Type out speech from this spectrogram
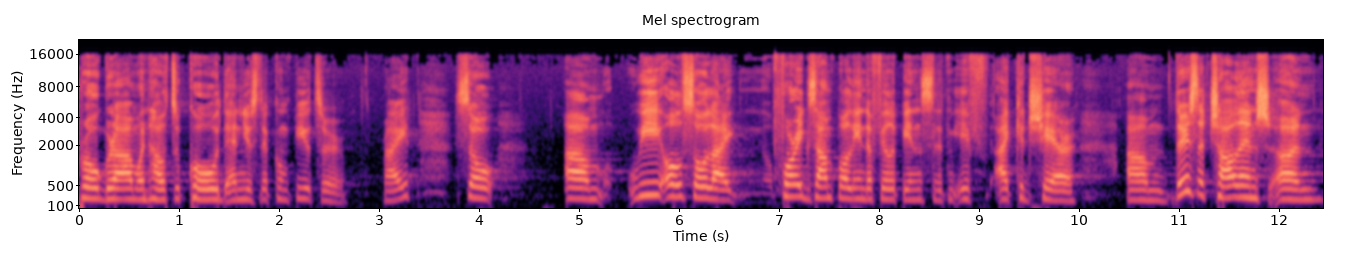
program, on how to code and use the computer, right? So um, we also like for example, in the Philippines, if I could share, um, there's a challenge on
